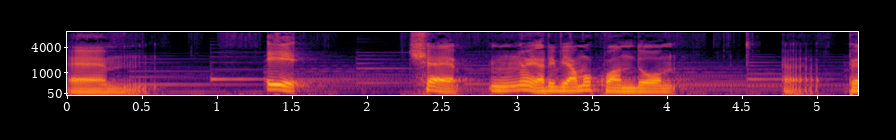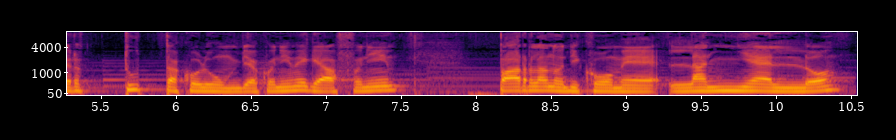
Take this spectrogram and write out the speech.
Ehm, e c'è, noi arriviamo quando eh, per tutta Columbia con i megafoni parlano di come l'agnello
